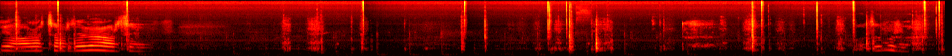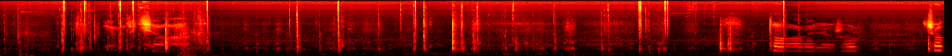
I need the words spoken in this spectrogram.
Ya anahtar deme artık. O da bura. Bilemedik ya. Ediyorum. Çok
